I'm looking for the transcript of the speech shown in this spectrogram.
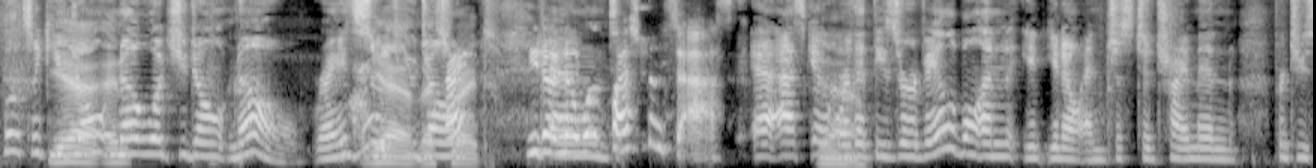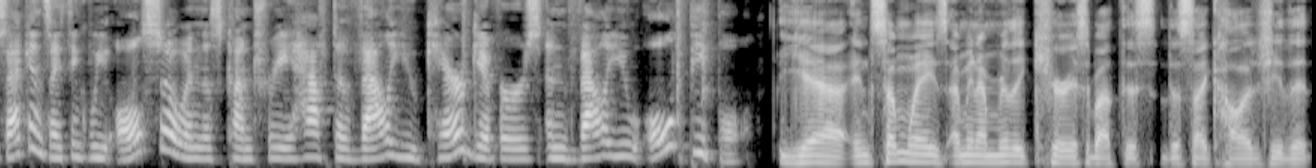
well, it's like you yeah, don't know what you don't know, right? So yeah, you don't, right. you don't know what questions to ask, ask it, yeah. or that these are available. And you know, and just to chime in for two seconds, I think we also in this country have to value caregivers and value old people. Yeah, in some ways, I mean, I'm really curious about this the psychology that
